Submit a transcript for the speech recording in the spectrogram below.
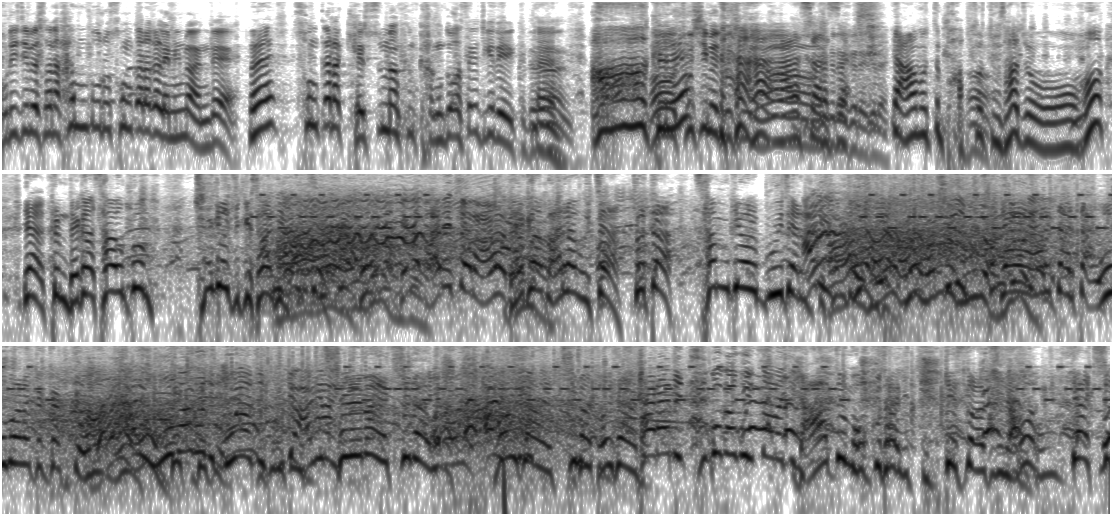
우리 집에서는 함부로 손가락을 내밀면 안 돼. 왜? 손가락 개수만큼 강도가 세지게 돼 있거든. 아 그래? 어, 조심해, 조심해. 어, 알았어 알았어 그래, 그래, 그래. 야 아무튼 밥솥 좀 사줘 어? 야 그럼 내가 사은품 두 개 줄게 사은품 내가, 내가 말했잖아. 내가 말 하고 있잖아. 좋다. 3개월 무이자를 야 알았다 알았다 5만 원 깎아줄게 5만 원 오만원이 뭐야 지금 그게 아니라 7만 원 7만 원 야 더 이상 치지 마 더 이상 사람이 죽어가고 있잖아 지금. 나도 먹고 살기 죽겠어 아주 그냥. 야 진짜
